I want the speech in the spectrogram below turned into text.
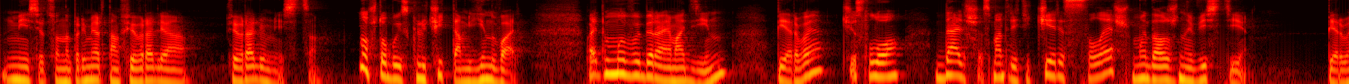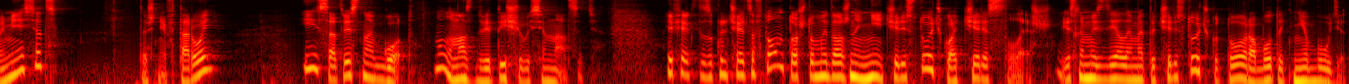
месяцу, например, там февраля, февралю месяца. Ну, чтобы исключить там январь. Поэтому мы выбираем один, первое число, Дальше, смотрите, через слэш мы должны ввести первый месяц, точнее второй, и, соответственно, год. Ну, у нас 2018. Эффект заключается в том, то, что мы должны не через точку, а через слэш. Если мы сделаем это через точку, то работать не будет.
